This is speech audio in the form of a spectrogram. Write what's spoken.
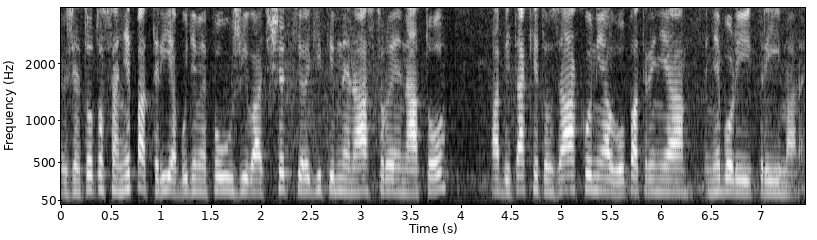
že toto sa nepatrí a budeme používať všetky legitimné nástroje na to, aby takéto zákony alebo opatrenia neboli prijímané.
